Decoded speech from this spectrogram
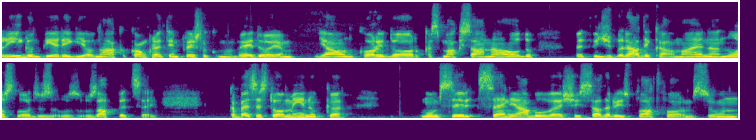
Rīga un Pierīga jau nāk ar konkrētiem priekšlikumiem, veidojam jaunu koridoru, kas maksā naudu, bet viņš radikāli maina noslodzi uz, uz, uz apveceļu. Kāpēc es to minu? Ka mums ir sen jābūvē šīs sadarbības platformas, un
